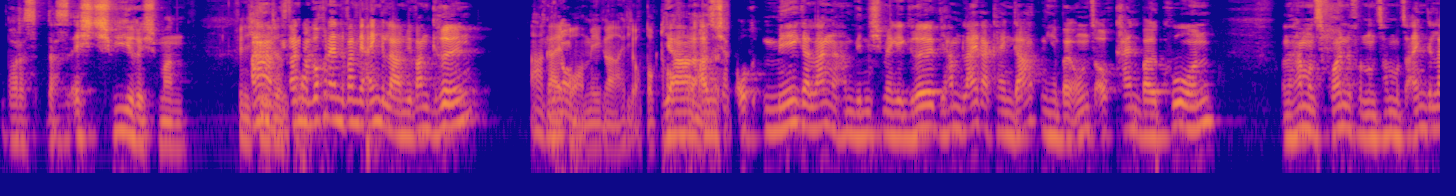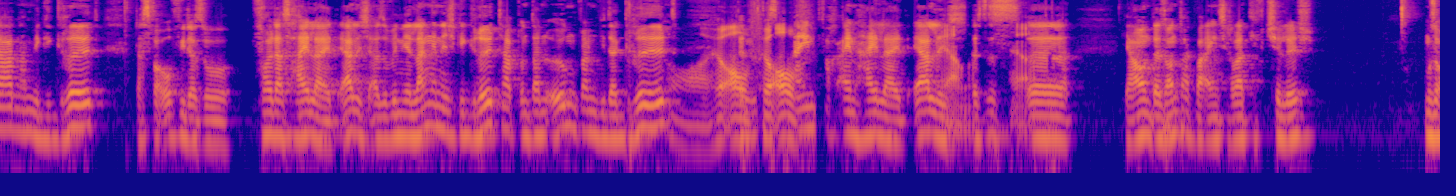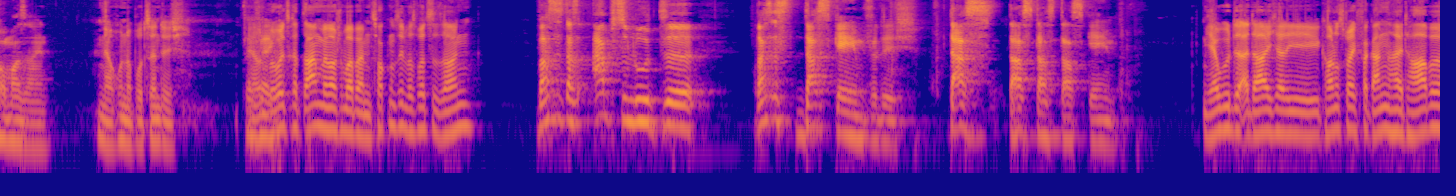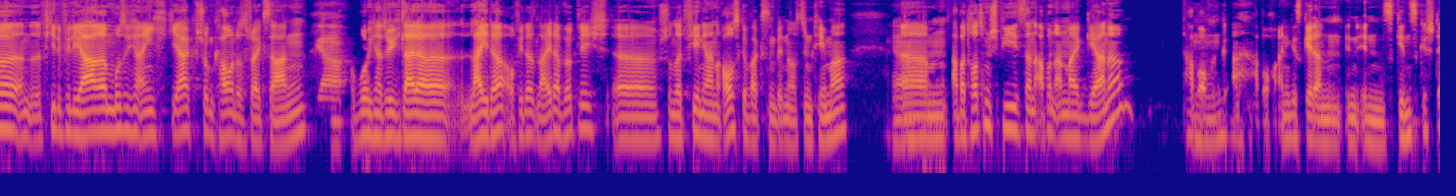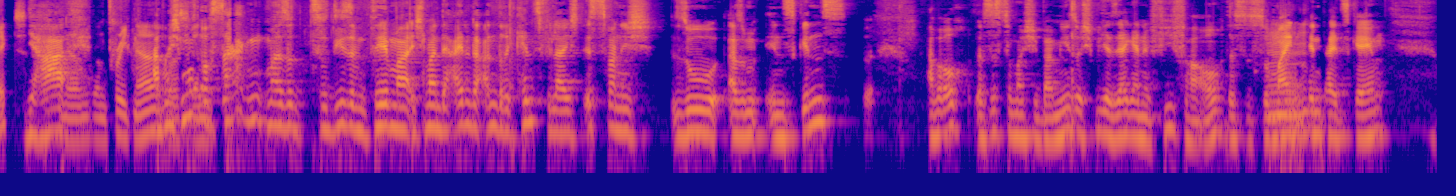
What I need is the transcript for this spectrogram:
boah, das, das ist echt schwierig, Mann. Finde ich Ah, gut. wir waren am Wochenende waren wir eingeladen, wir waren grillen. Ah, geil. Genau. Oh, mega. Hätte ich auch Bock drauf. Ja, also ich habe auch mega lange haben wir nicht mehr gegrillt. Wir haben leider keinen Garten hier bei uns, auch keinen Balkon. Und dann haben uns Freunde von uns haben uns eingeladen, haben wir gegrillt. Das war auch wieder so voll das Highlight, ehrlich. Also wenn ihr lange nicht gegrillt habt und dann irgendwann wieder grillt, Oh, hör auf, hör das auf. einfach ein Highlight, ehrlich. Ja, das ist, ja. Äh, ja, und der Sonntag war eigentlich relativ chillig. Muss auch mal sein. Ja, hundertprozentig. Ja, du wolltest gerade sagen, wenn wir schon mal beim Zocken sind, was wolltest du sagen? Was ist das absolute, was ist das Game für dich? Das, das, das, das Game. Ja gut, da ich ja die Counter-Strike-Vergangenheit habe, viele, viele Jahre, muss ich eigentlich ja schon Counter-Strike sagen. Ja, Obwohl ich natürlich leider, leider, auch wieder leider wirklich, äh, schon seit vielen Jahren rausgewachsen bin aus dem Thema. ja. Ähm, aber trotzdem spiele ich es dann ab und an mal gerne. Habe Mhm. auch, hab auch einiges Geld an, in, in Skins gesteckt. Ja, so ein Freak, ne? Aber ich Das muss auch sagen, mal so zu diesem Thema, ich meine, der eine oder andere kennt es vielleicht, ist zwar nicht so, also in Skins, aber auch, das ist zum Beispiel bei mir so, ich spiele ja sehr gerne FIFA auch, das ist so mein Mhm. Kindheitsgame.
